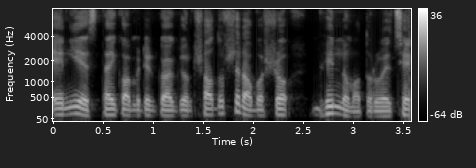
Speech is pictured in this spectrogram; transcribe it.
এ নিয়ে স্থায়ী কমিটির কয়েকজন সদস্যের অবশ্য ভিন্ন মত রয়েছে।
